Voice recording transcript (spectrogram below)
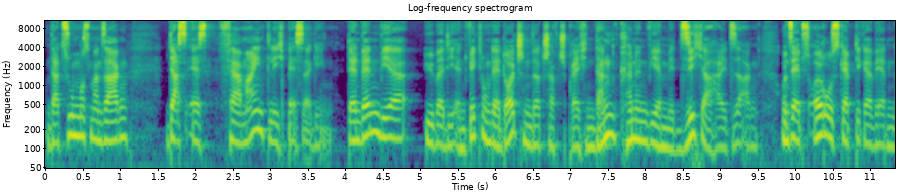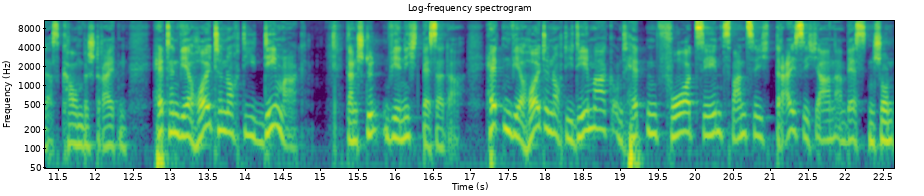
Dazu muss man sagen, dass es vermeintlich besser ging. Denn wenn wir über die Entwicklung der deutschen Wirtschaft sprechen, dann können wir mit Sicherheit sagen, und selbst Euroskeptiker werden das kaum bestreiten, hätten wir heute noch die D-Mark, dann stünden wir nicht besser da. Hätten wir heute noch die D-Mark und hätten vor 10, 20, 30 Jahren am besten schon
